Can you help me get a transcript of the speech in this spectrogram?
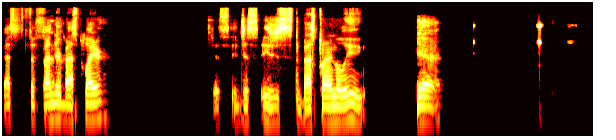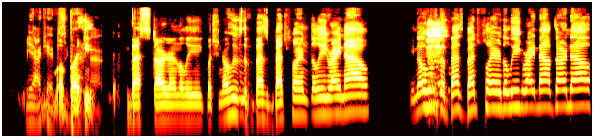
best defender, best player. Just it just he's just the best player in the league. Yeah, Yeah, I can't. Well, but he- that. Best starter in the league. But you know who's the best bench player in the league right now? You know who's the best bench player in the league right now, Darnell?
